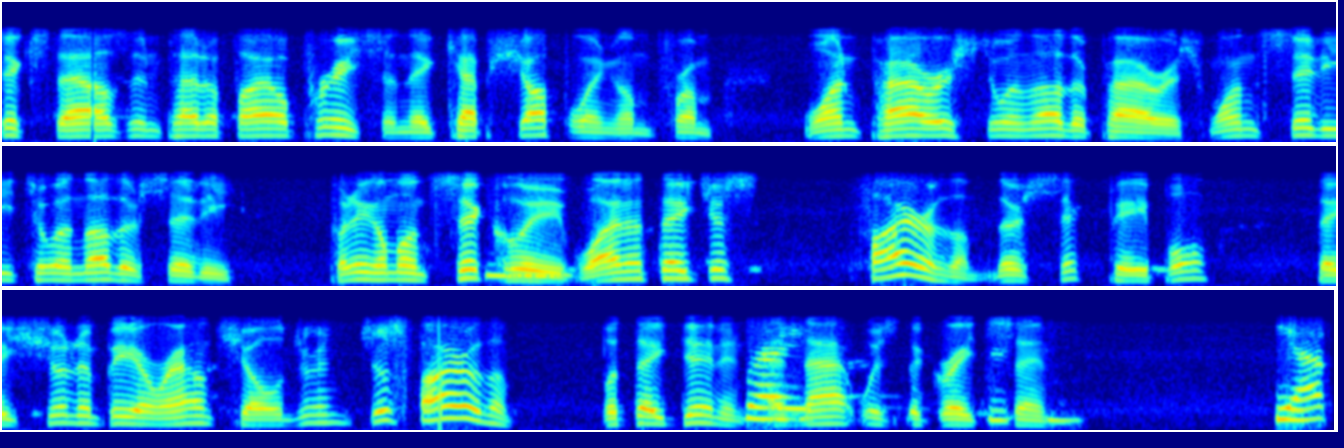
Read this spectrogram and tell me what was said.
six thousand pedophile priests, and they kept shuffling them from one parish to another parish, one city to another city, putting them on sick Mhm. leave. Why don't they just fire them? They're sick people. They shouldn't be around children. Just fire them. But they didn't, Right. and that was the great sin. Yep.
